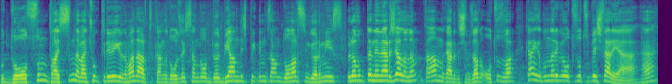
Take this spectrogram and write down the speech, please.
Bu dolsun taşsın da ben çok tribe girdim. Hadi artık kanka dolacaksan dol. Böyle bir anda hiç beklediğimiz zaman dolarsın görmeyiz. Bu lavuktan enerji alalım. Tamam mı kardeşim? Zaten 30 var. Kanka bunları bir 30-35 ver ya. Ha?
